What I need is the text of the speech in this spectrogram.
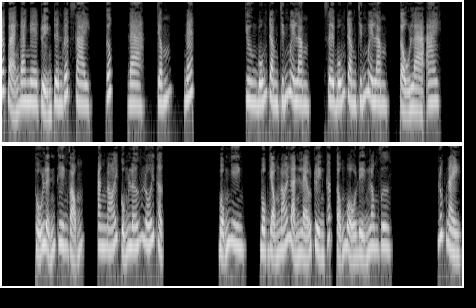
Các bạn đang nghe truyện trên website gocda.net Chương 495, C495, cậu là ai? Thủ lĩnh thiên võng, ăn nói cũng lớn lối thật. Bỗng nhiên, một giọng nói lạnh lẽo truyền khắp tổng bộ điện Long Vương. Lúc này,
